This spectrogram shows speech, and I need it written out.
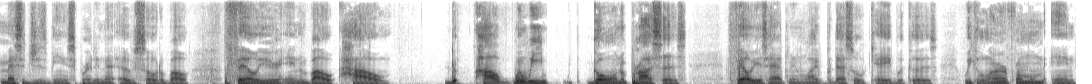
messages being spread in that episode about failure and about how how when we go on a process, failures happen in life, but that's okay because we can learn from them and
